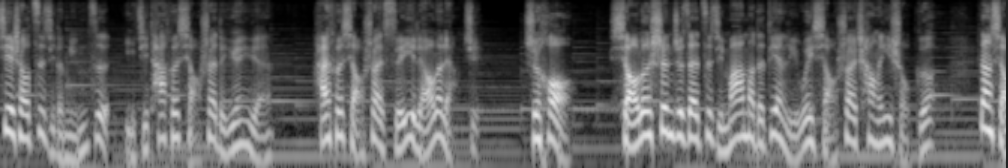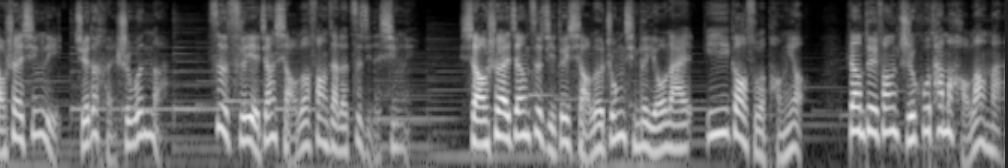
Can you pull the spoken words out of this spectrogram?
介绍自己的名字以及他和小帅的渊源，还和小帅随意聊了两句。之后，小乐甚至在自己妈妈的店里为小帅唱了一首歌，让小帅心里觉得很是温暖。自此，也将小乐放在了自己的心里。小帅将自己对小乐钟情的由来一一告诉了朋友，让对方直呼他们好浪漫，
